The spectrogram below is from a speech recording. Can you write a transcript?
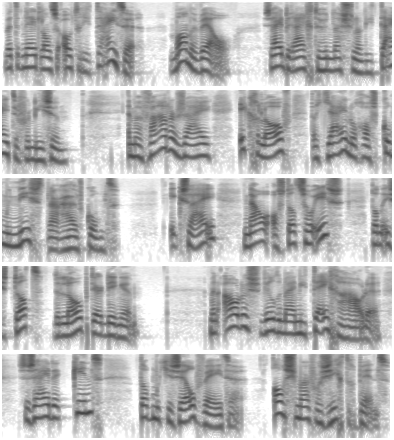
met de Nederlandse autoriteiten. Mannen wel. Zij dreigden hun nationaliteit te verliezen. En mijn vader zei: Ik geloof dat jij nog als communist naar huis komt. Ik zei: Nou, als dat zo is, dan is dat de loop der dingen. Mijn ouders wilden mij niet tegenhouden. Ze zeiden: Kind, dat moet je zelf weten, als je maar voorzichtig bent.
